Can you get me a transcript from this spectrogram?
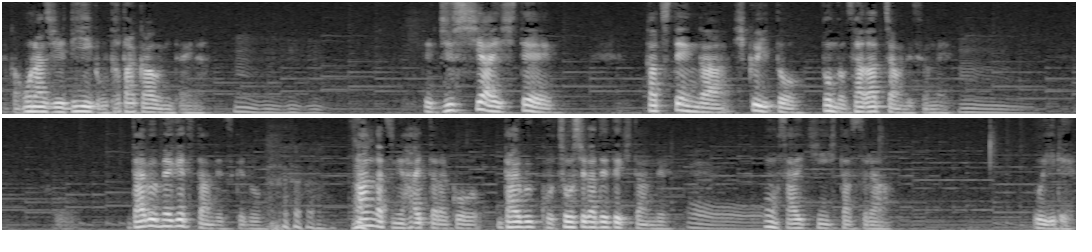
なんか同じリーグを戦うみたいな。えうんうんうん。で、10試合して、勝ち点が低いと、どんどん下がっちゃうんですよね。うんうん。だいぶめげてたんですけど、3月に入ったらこう、だいぶこう調子が出てきたんで、もう最近ひたすら、ウイレ。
